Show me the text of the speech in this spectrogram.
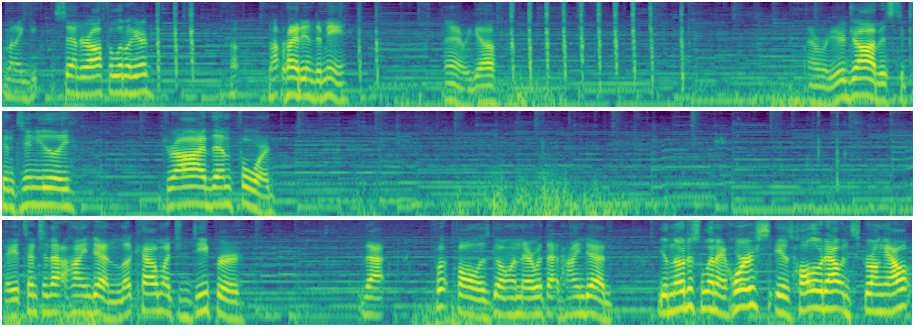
I'm gonna send her off a little here. Oh, not right into me. There we go. Remember, your job is to continually drive them forward. Pay attention to that hind end. Look how much deeper that footfall is going there with that hind end. You'll notice when a horse is hollowed out and strung out,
